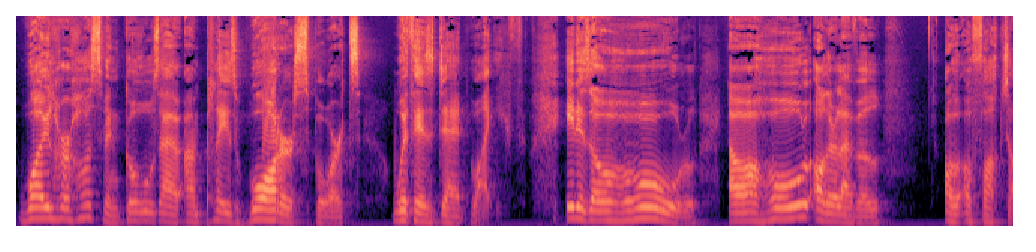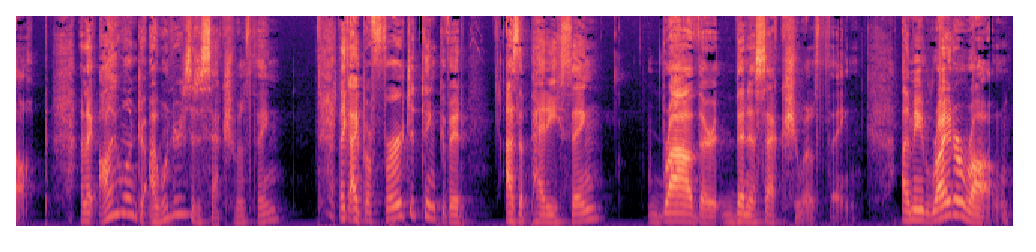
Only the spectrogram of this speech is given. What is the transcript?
while her husband goes out and plays water sports with his dead wife. It is a whole, a whole other level of, of fucked up. And like, I wonder, I wonder, is it a sexual thing? Like, I prefer to think of it as a petty thing rather than a sexual thing. I mean, right or wrong,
